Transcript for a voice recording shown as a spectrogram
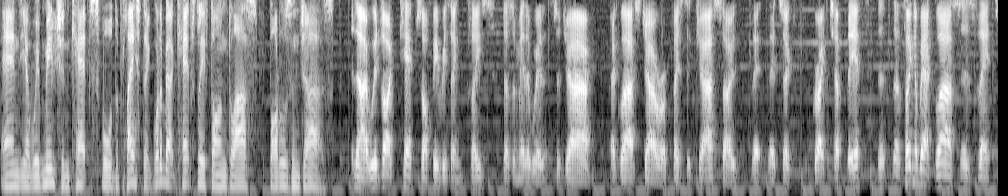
And yeah, we've mentioned caps for the plastic. What about caps left on glass bottles and jars? No, we'd like caps off everything, please. Doesn't matter whether it's a jar, a glass jar, or a plastic jar. So that that's a great tip there. The, the thing about glass is that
